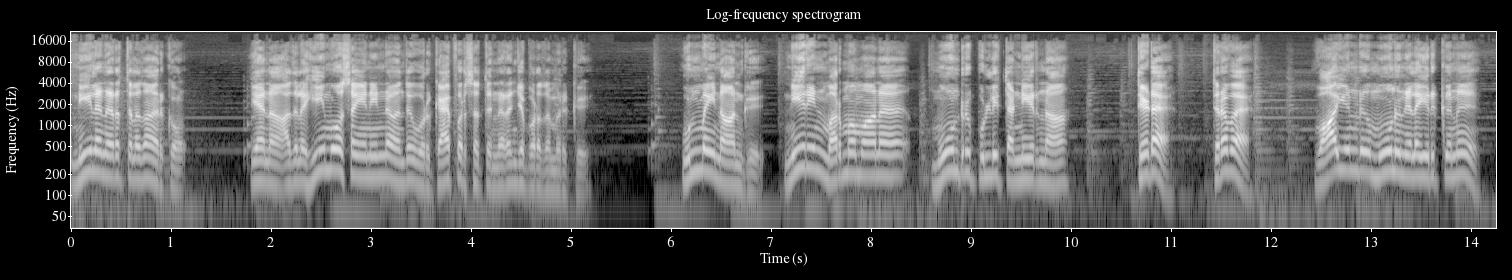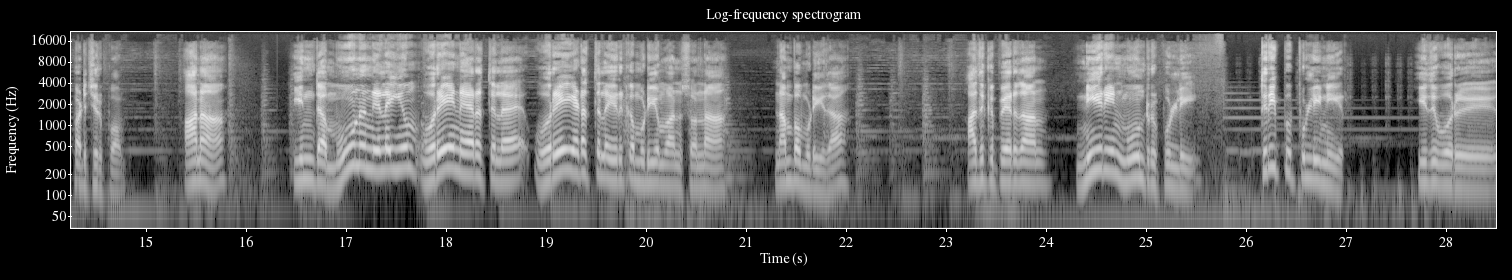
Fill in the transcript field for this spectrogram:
நீல நிறத்துல தான் இருக்கும். ஏன்னா அதில் ஹீமோசயனின்னு வந்து ஒரு கேப்பர் சத்து நிறைஞ்ச புரதம் இருக்குது உண்மை நான்கு. நீரின் மர்மமான மூன்று புள்ளி தண்ணீர்னா? திட திரவ வாயுன்று மூணு நிலை இருக்குன்னு படிச்சிருப்போம். ஆனால் இந்த மூணு நிலையும் ஒரே நேரத்தில் ஒரே இடத்துல இருக்க முடியுமான்னு சொன்னால் நம்ப முடியுதா? அதுக்கு பேர் தான் நீரின் மூன்று புள்ளி. திரிப்பு புள்ளி நீர். இது ஒரு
